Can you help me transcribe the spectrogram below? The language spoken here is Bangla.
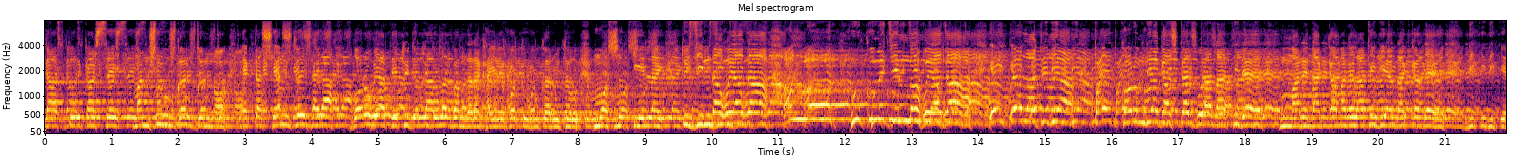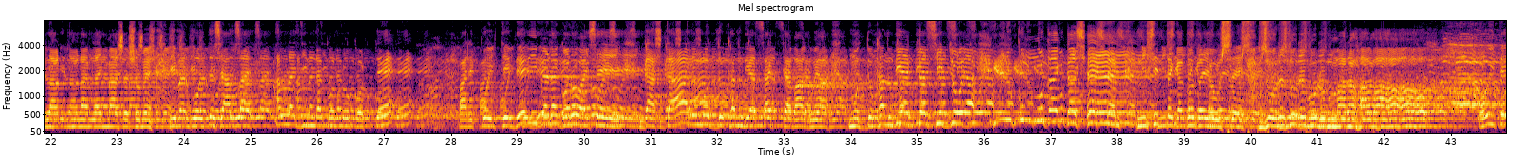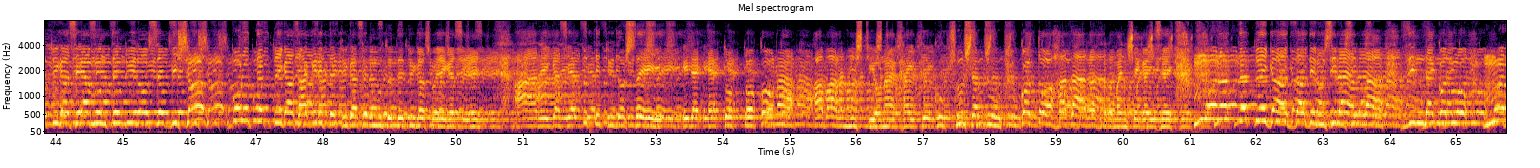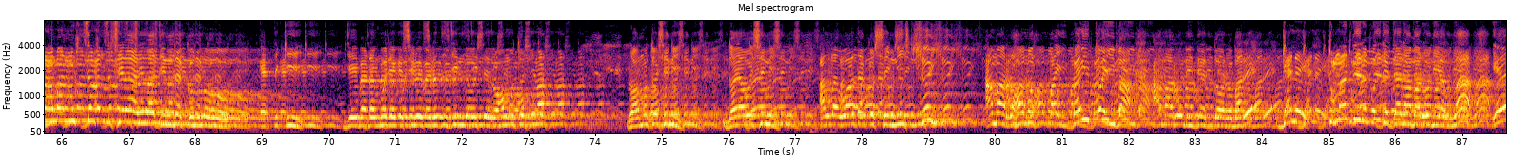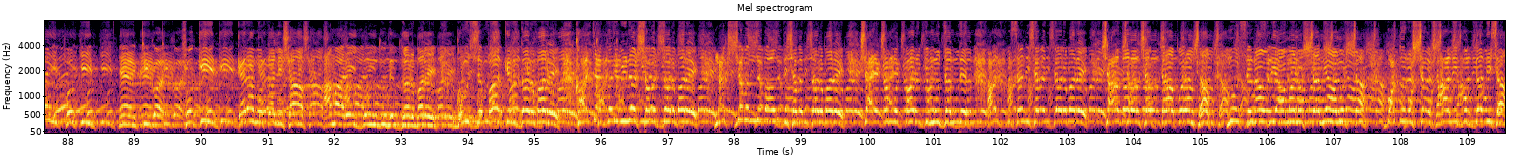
গাছ তোর কাটছে মানুষের উপকারের জন্য একটা শ্যাম থয়ে সাইরা বড় হইয়াতে তুই তো আল্লাহর বান্দারা খাইলে কত উপকার হইতো। মৎস্য চিল্লাই তুই জিন্দা হইয়া যা। জিন্দা হইয়া যা এই কে লাঠি দিয়া পায়ের খরম দিয়া গাছটার গোড়া লাঠি দেয় মারে ধাক্কা মারে লাঠি দিয়া ধাক্কা দেয় দিতে দিতে লাইন আসার সময় এবার বলতেছে আল্লাহ আল্লাহ জিন্দা করল করতে পারে কইতে দেরি, বেড়া গড় আইছে গাছটার মধ্যখান দিয়া চারটা বাঘ হইয়া, মধ্যখান দিয়া একটা ছিদ্র হইয়া, এরকম মোটা একটা শ্যাম নিষেধ থেকে গজায় উঠছে। জোরে জোরে বলুন, মারা হাওয়া ওই তেঁতুই গাছে এমন তেঁতুই রসে বিশাল বড় তেঁতুই গাছ, আগের তেঁতুই গাছের মতো তেঁতুই গাছ হয়ে গেছে। আর এই গাছে এত তেঁতুই ধরছে, এটা এত টকনা আবার মিষ্টিও না খাইতে খুব সুস্বাদু। কত হাজার হাজার মানুষে খাইছে। মরা তেঁতুই গাছ যাদের উসিলায় আল্লাহ জিন্দা করল, মরা মানুষ যার উসিলায় আল্লাহ জিন্দা করল। এতে কি যে বেটা মরে গেছিল ওই বেটা যে জিন্দা হয়েছে রহমত হয়েছে না? রহমত হয়েছে দয়া হয়েছে নি? আল্লাহ ওয়াদা করছে, নিশ্চয়ই আমার রহমত পাইবাই পাইবা আমার অলিদের দরবারে গেলে তোমাদের মধ্যে যারা আমার অলি আল্লাহ, এই ফকির হ্যাঁ কি কয়? ফকির, কেরামত আলী শাহ আমার এই বন্ধুদের দরবারে, গৌসে পাকের দরবারে, খাজা গরিবিনা সাহেবের দরবারে, নকশবন্দি বাউদ্দি সাহেবের দরবারে শাহেখ আহমদ ফারুকি মুজাদ্দেদ আল ফিসানি সাহেবের দরবারে, শাহজালাল সাহেব, জাফরান সাহেব, মুহসিন আউলিয়া, আমানুস শাহ, নিয়ামুস শাহ বদর শাহ শালি বাগদাদি শাহ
